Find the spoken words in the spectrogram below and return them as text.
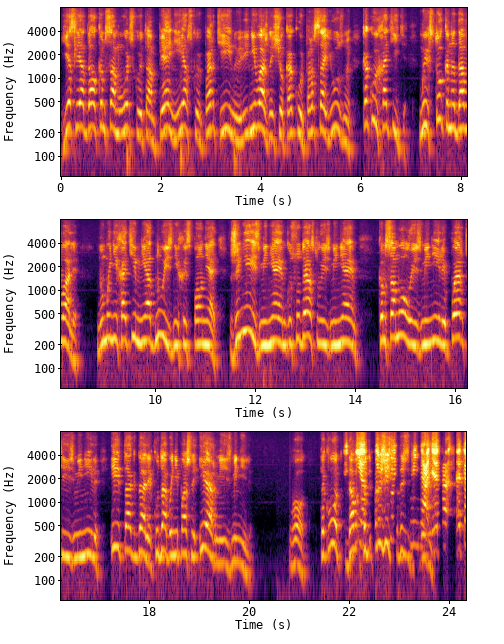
если я дал комсомольскую, там, пионерскую, партийную или неважно еще какую, профсоюзную, какую хотите, мы их столько надавали, но мы не хотим ни одну из них исполнять. Жене изменяем, государству изменяем, комсомолу изменили, партии изменили и так далее. Куда бы ни пошли, и армии изменили. Вот. Так вот, да, Нет, подождите, подождите. подождите. Это, это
